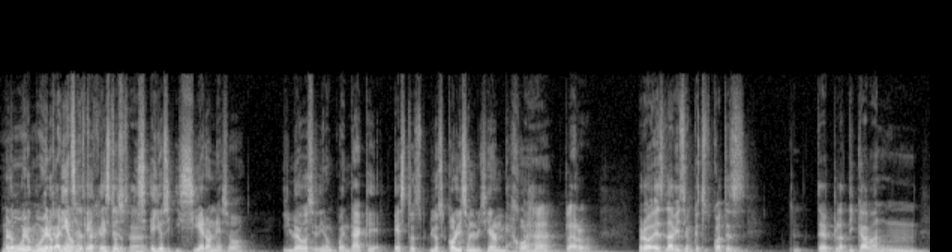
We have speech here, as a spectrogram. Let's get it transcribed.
Pero, muy, pero, muy pero cañón piensa de que esta gente. estos, o sea. ellos hicieron eso y luego se dieron cuenta que estos, los Collison lo hicieron mejor. Ajá, claro. Pero es la visión que estos cuates te platicaban,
